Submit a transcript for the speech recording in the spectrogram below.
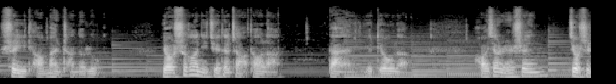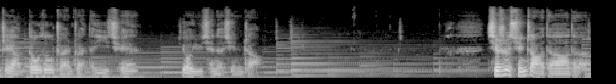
是一条漫长的路。有时候你觉得找到了，但又丢了，好像人生就是这样兜兜转转的一圈又一圈的寻找。其实寻找到的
